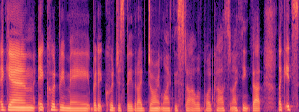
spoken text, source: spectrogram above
Again, it could be me, but it could just be that I don't like this style of podcast, and I think that like it's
